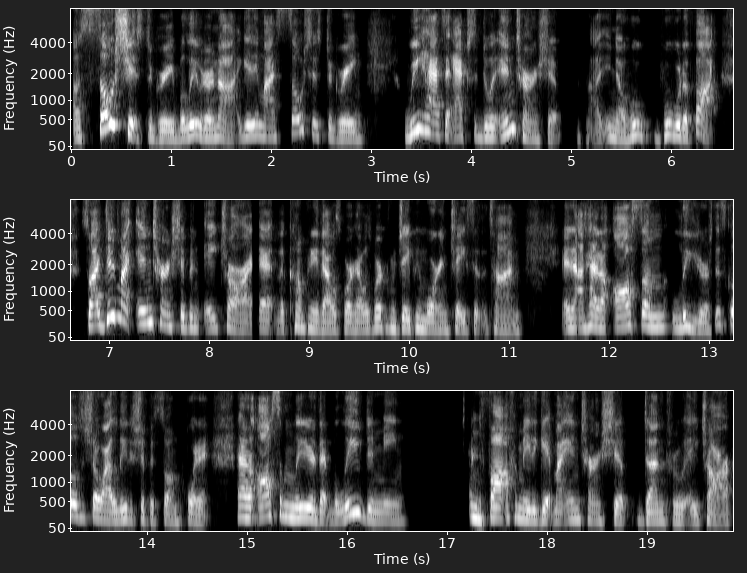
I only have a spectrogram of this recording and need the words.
associate's degree, believe it or not, getting my associate's degree, we had to actually do an internship. You know, who who would have thought? So I did my internship in HR at the company that I was working. I was working for JP Morgan Chase at the time. And I had an awesome leader. This goes to show why leadership is so important. I had an awesome leader that believed in me and fought for me to get my internship done through HR.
